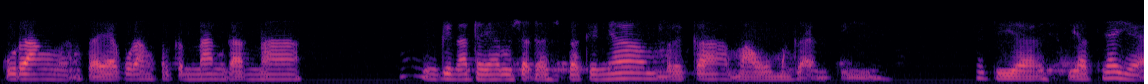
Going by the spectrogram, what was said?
kurang saya kurang berkenan karena mungkin ada yang rusak dan sebagainya mereka mau mengganti jadi ya siapnya ya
